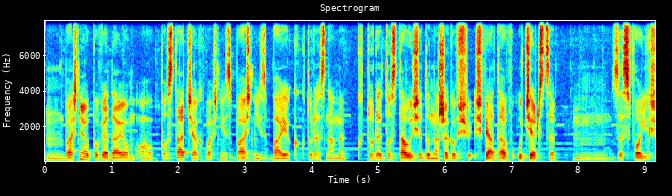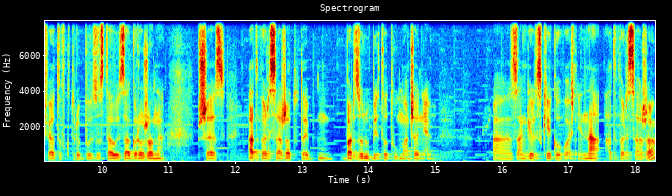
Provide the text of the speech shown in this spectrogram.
mm, Baśnie opowiadają o postaciach właśnie z baśni, z bajek, które znamy, które dostały się do naszego świata w ucieczce mm, ze swoich światów, które zostały zagrożone przez adwersarza. Tutaj bardzo lubię to tłumaczenie e, z angielskiego właśnie na adwersarza.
